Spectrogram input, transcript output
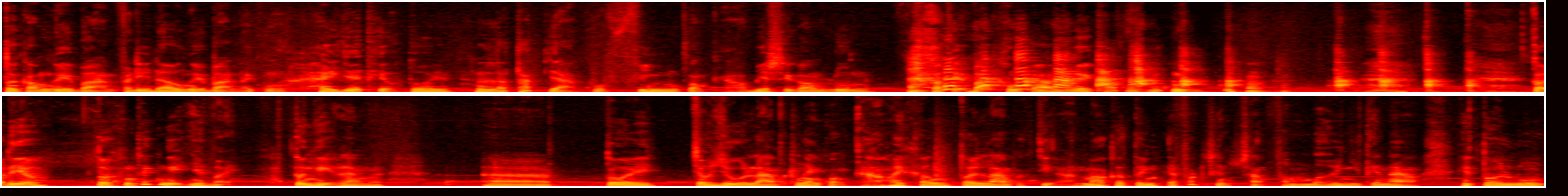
Tôi có người bạn và đi đâu người bạn ấy cũng hay giới thiệu tôi là tác giả của phim quảng cáo biết Sài Gòn luôn có thể bạn không cao như người khác phải nước nhìn có điều tôi không thích nghĩ như vậy tôi nghĩ rằng à, tôi cho dù làm trong ngành quảng cáo hay không tôi làm các dự án marketing hay phát triển sản phẩm mới như thế nào thì tôi luôn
